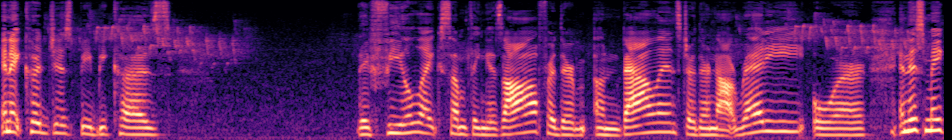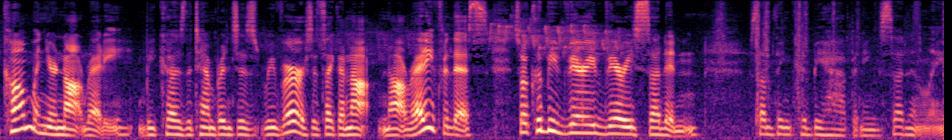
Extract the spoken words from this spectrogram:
And it could just be because they feel like something is off or they're unbalanced or they're not ready or and this may come when you're not ready because the temperance is reversed it's like i'm not not ready for this so it could be very very sudden something could be happening suddenly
